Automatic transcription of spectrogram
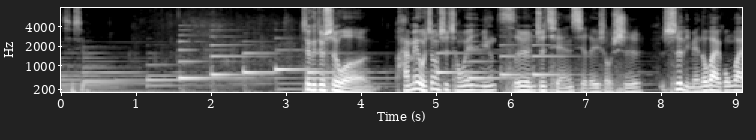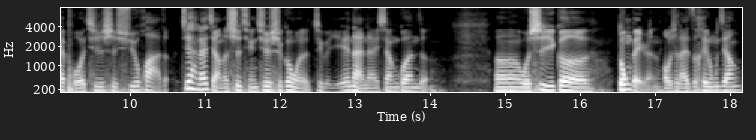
谢谢。这个就是我还没有正式成为一名词人之前写的一首诗。诗里面的外公外婆其实是虚化的。接下来讲的事情其实是跟我这个爷爷奶奶相关的。嗯，我是一个东北人，我是来自黑龙江。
